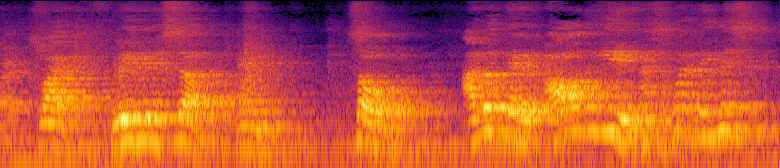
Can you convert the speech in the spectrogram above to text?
That's right. Believe in yourself. And so I looked at it all the years and I said, what are they missing?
